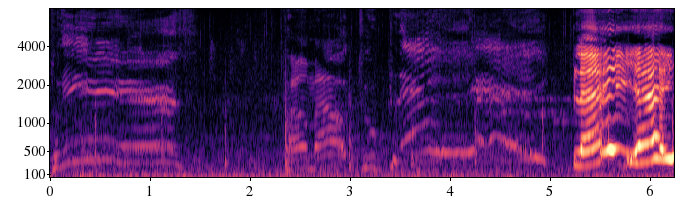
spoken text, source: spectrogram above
Please! Come out to play! Play, jej!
